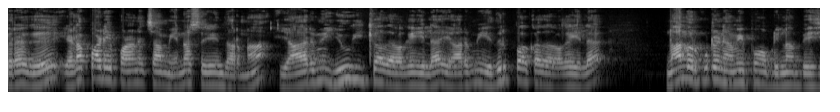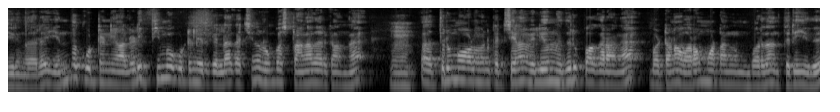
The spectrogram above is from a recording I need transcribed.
பிறகு எடப்பாடி பழனிசாமி என்ன சொல்லியிருந்தாருன்னா யாருமே யூகிக்காத வகையில யாருமே எதிர்பார்க்காத வகையில நாங்க ஒரு கூட்டணி அமைப்போம் அப்படின்லாம் பேசியிருந்தாரு. எந்த கூட்டணி? ஆல்ரெடி திமுக கூட்டணி இருக்க எல்லா கட்சியும் ரொம்ப ஸ்ட்ராங்கா தான் இருக்காங்க. திருமாவளவன் கட்சியெல்லாம் வெளியூர்னு எதிர்பார்க்கறாங்க. பட் ஆனா வர மாட்டாங்கன்னு போறது தான் தெரியுது.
